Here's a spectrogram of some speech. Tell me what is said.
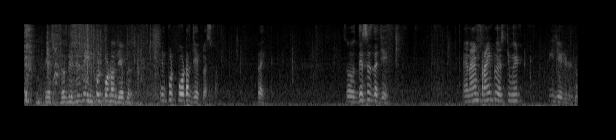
Yes. So this is the input port of J plus. input port of j plus 1, right. So, this is the j and I am trying to estimate p j tilde.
